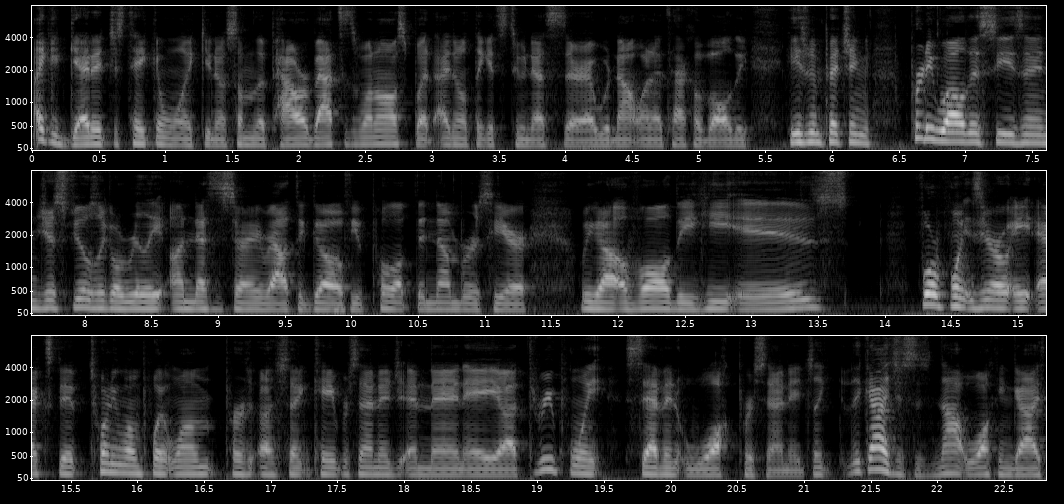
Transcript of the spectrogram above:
I could get it just taking like you know some of the power bats as one offs, but I don't think it's too necessary. I would not want to attack Eovaldi. He's been pitching pretty well this season. Just feels like a really unnecessary route to go. If you pull up the numbers here, we got Eovaldi. He is 4.08 xFIP, 21.1% K percentage, and then a uh, 3.7 walk percentage. Like the guy just is not walking guys.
